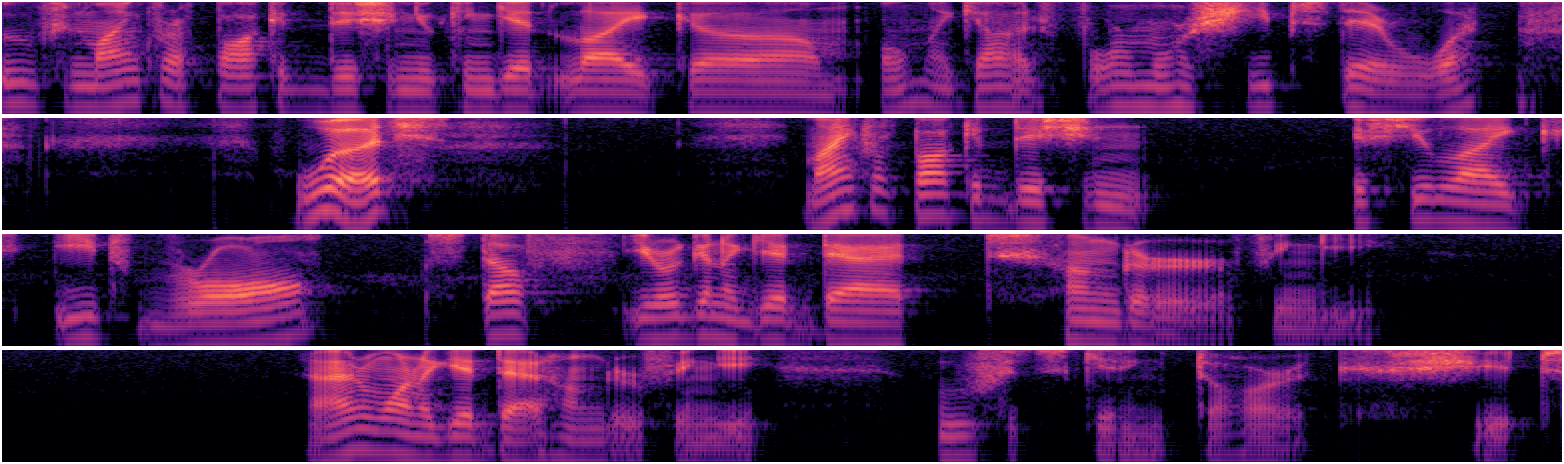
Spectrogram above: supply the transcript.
Oof, in Minecraft Pocket Edition you can get like, um, oh my god, four more sheeps there, what? what? Minecraft Pocket Edition, if you like eat raw stuff, you're gonna get that hunger thingy. I don't want to get that hunger thingy. Oof, it's getting dark. Shit.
